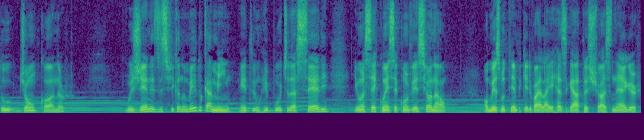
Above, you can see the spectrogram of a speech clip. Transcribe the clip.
do John Connor. O Gênesis fica no meio do caminho entre um reboot da série e uma sequência convencional. Ao mesmo tempo que ele vai lá e resgata Schwarzenegger,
